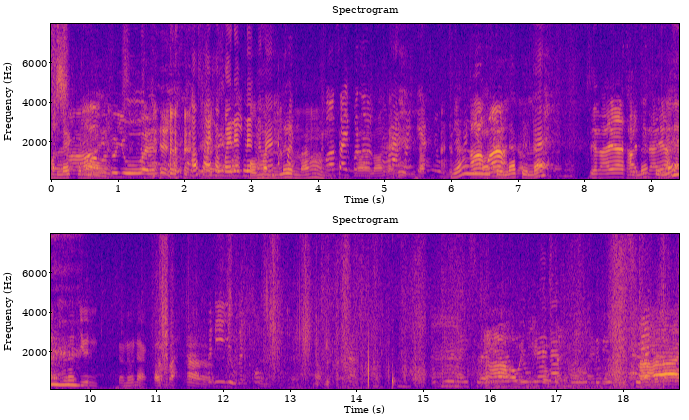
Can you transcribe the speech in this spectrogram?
มันเล็กไปหน่อยมันก็อยู่เว้ยเอาใส่เข้าไปเล็กผมๆมันนะลื่นมั้งมอไซค์บนรถรอถ่ายรูปครับเดี๋ยวตื่นแล้วตื่นแล้วเสียไหนอะถ่ายตื่นที่แล้วไหนตื่นอะแล้วยืนตรงนู้นน่ะเขาถ้าพอดีอยู่กันครบอยู่ในสวยดูแม่น้ำดูรีวิวในสวย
